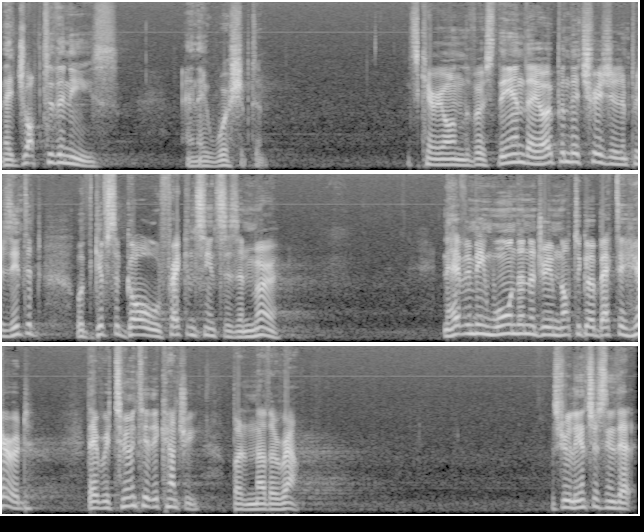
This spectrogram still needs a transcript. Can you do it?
And they dropped to the knees and they worshiped him. Let's carry on the verse. Then they opened their treasure and presented with gifts of gold, frankincense, and myrrh. And having been warned in a dream not to go back to Herod, they returned to their country, but another route. It's really interesting that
